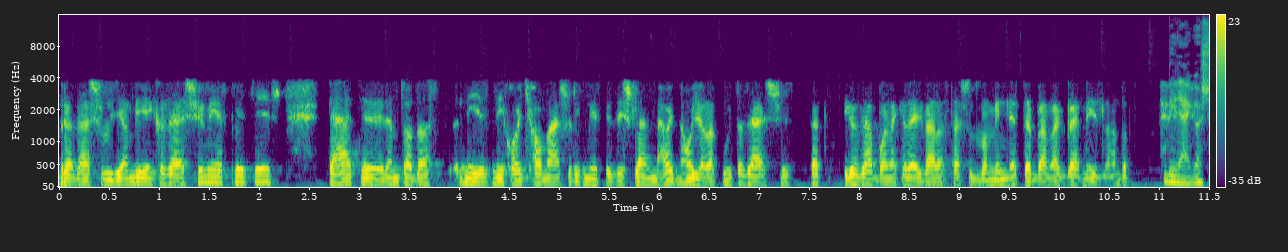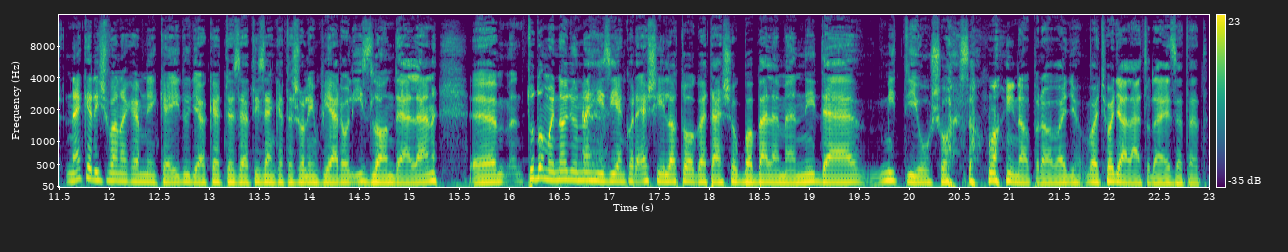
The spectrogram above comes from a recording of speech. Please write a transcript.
Ráadásul ugye a miénk az első mérkőzés, tehát nem tudod azt nézni, hogy ha a második mérkőzés lenne, hogy na, hogy alakult az első. Tehát igazából neked egy választásod van minél többen megverni Izlandot. Világos. Neked is vannak emlékeid ugye a 2012-es olimpiáról Izland ellen. Tudom, hogy nagyon nehéz ilyenkor esélylatolgatásokba belemenni, de mit jósolsz a mai napra, vagy, vagy hogyan látod a helyzetet?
